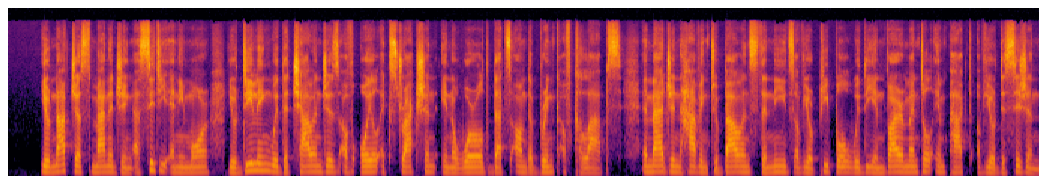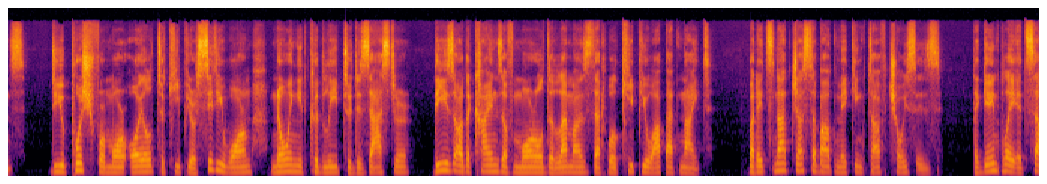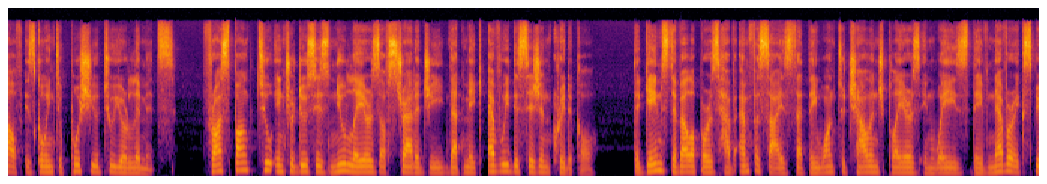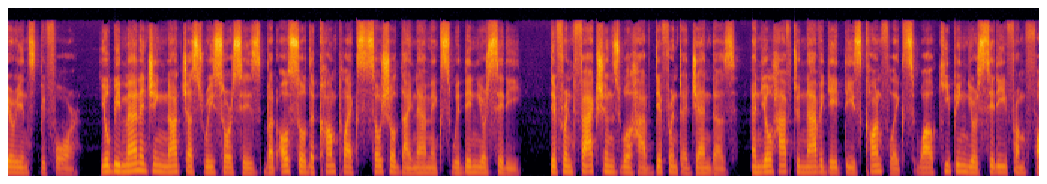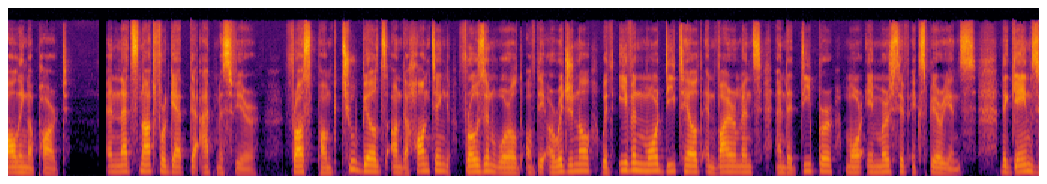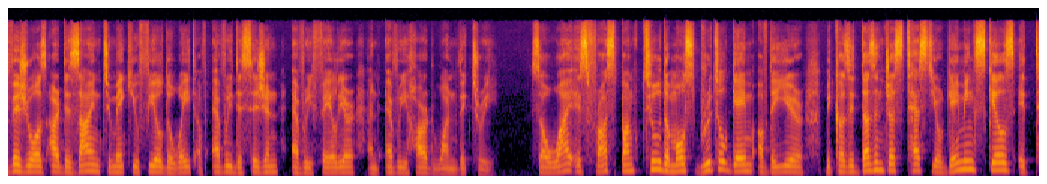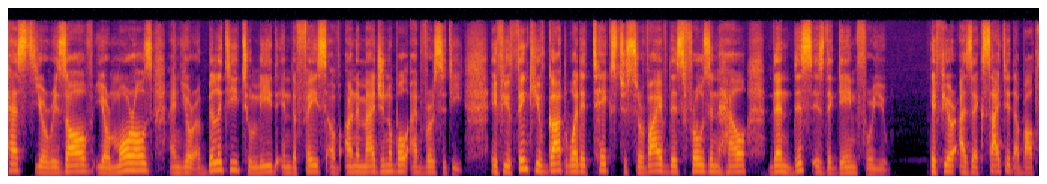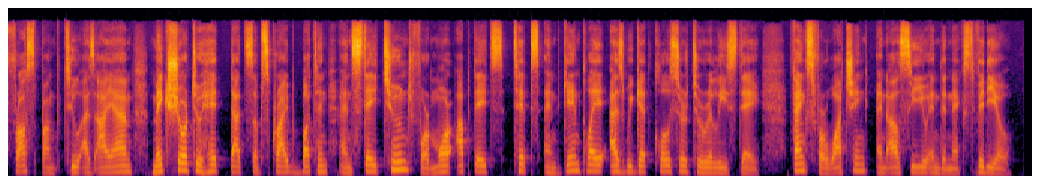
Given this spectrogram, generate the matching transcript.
You're not just managing a city anymore, you're dealing with the challenges of oil extraction in a world that's on the brink of collapse. Imagine having to balance the needs of your people with the environmental impact of your decisions. Do you push for more oil to keep your city warm, knowing it could lead to disaster? These are the kinds of moral dilemmas that will keep you up at night. But it's not just about making tough choices. The gameplay itself is going to push you to your limits. Frostpunk 2 introduces new layers of strategy that make every decision critical. The game's developers have emphasized that they want to challenge players in ways they've never experienced before. You'll be managing not just resources, but also the complex social dynamics within your city. Different factions will have different agendas, and you'll have to navigate these conflicts while keeping your city from falling apart. And let's not forget the atmosphere. Frostpunk 2 builds on the haunting, frozen world of the original with even more detailed environments and a deeper, more immersive experience. The game's visuals are designed to make you feel the weight of every decision, every failure, and every hard won victory. So why is Frostpunk 2 the most brutal game of the year? Because it doesn't just test your gaming skills, it tests your resolve, your morals, and your ability to lead in the face of unimaginable adversity. If you think you've got what it takes to survive this frozen hell, then this is the game for you. If you're as excited about Frostpunk 2 as I am, make sure to hit that subscribe button and stay tuned for more updates, tips, and gameplay as we get closer to release day. Thanks for watching, and I'll see you in the next video.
